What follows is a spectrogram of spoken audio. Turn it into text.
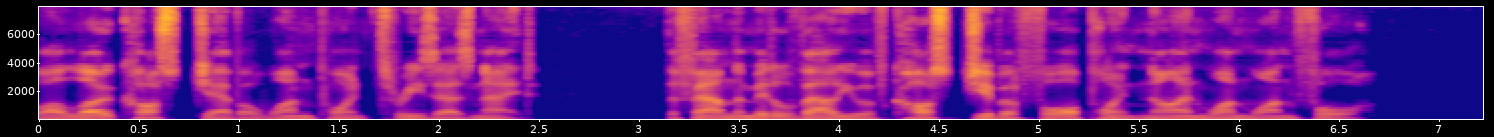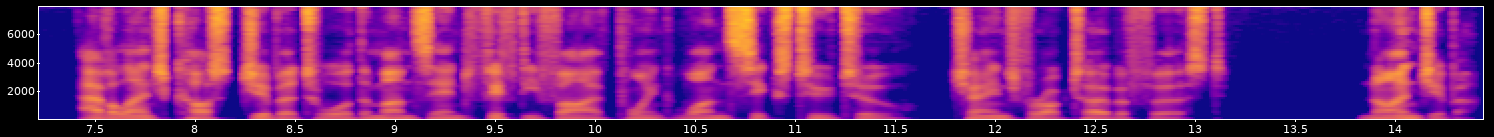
while low cost Jabber 1.308. The found the middle value of cost Gibber 4.9114. Avalanche cost Gibber toward the month's end 55.1622, change for October 1st. 9 Gibber.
